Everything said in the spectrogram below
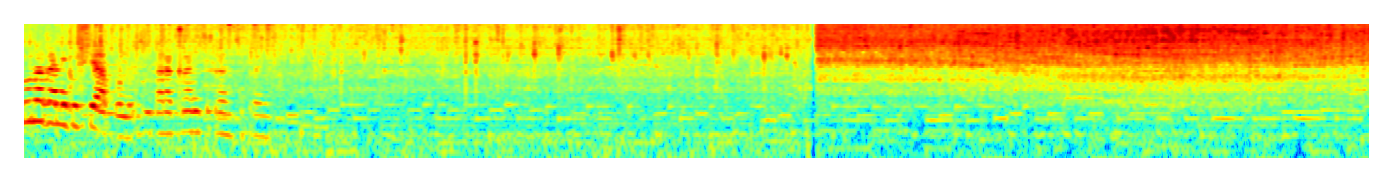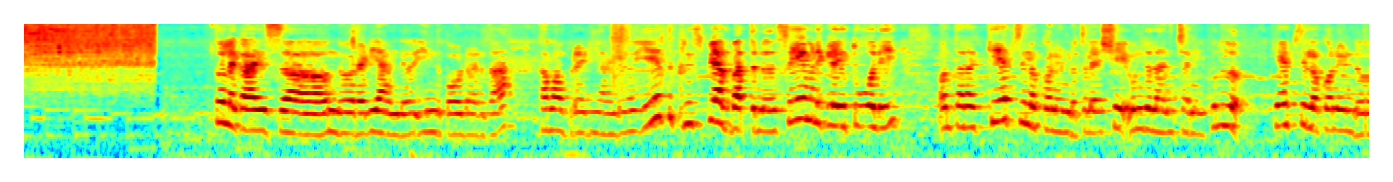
ತೂನಗಾನಿ ಖುಷಿ ಆಪುಂಡು ಒಂಥರ ಕ್ರಂಚಿ ಕ್ರಂಚಿ ಕ್ರಂಚಿ ತೋಲೆ ಗಾಯ್ಸ್ ಒಂದು ರೆಡಿ ಆಂಡ್ ಇಂದು ಪೌಡರ್ದ ಕಬಾಬ್ ರೆಡಿ ಆಂಡ್ ಏತ್ ಕ್ರಿಸ್ಪಿ ಆದ್ ಬತ್ತನ ಸೇಮ್ ನಿಕ್ಲೆ ತೋಲಿ ಒಂಥರ ಕೇಪ್ಸಿ ಲಕ್ಕೊಂಡಿಂಡು ತಲೆ ಶೇ ಒಂದು ಲಂಚನಿ ಫುಲ್ ಕೇಪ್ಸಿ ಉಂಡು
